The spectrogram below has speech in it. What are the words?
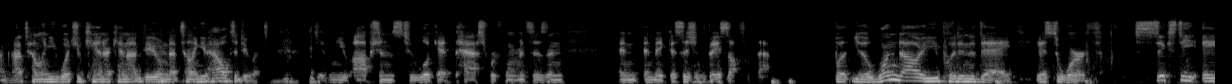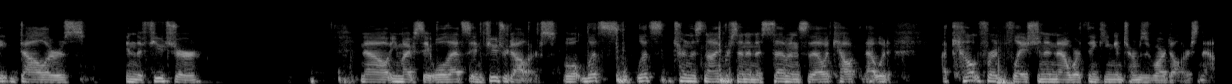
I'm not telling you what you can or cannot do. I'm not telling you how to do it. I'm giving you options to look at past performances and, and, and make decisions based off of that but the one dollar you put in today is worth $68 in the future now you might say well that's in future dollars well let's let's turn this 9% into 7 so that would count that would account for inflation and now we're thinking in terms of our dollars now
